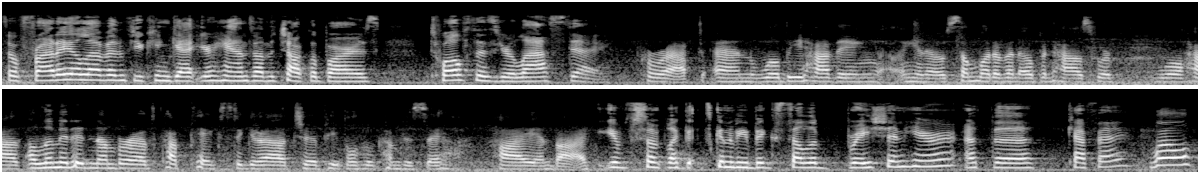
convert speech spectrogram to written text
So Friday 11th, you can get your hands on the chocolate bars. 12th is your last day. Correct. And we'll be having, you know, somewhat of an open house where we'll have a limited number of cupcakes to give out to people who come to say hi and bye. You have some, like, it's going to be a big celebration here at the cafe? Well,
